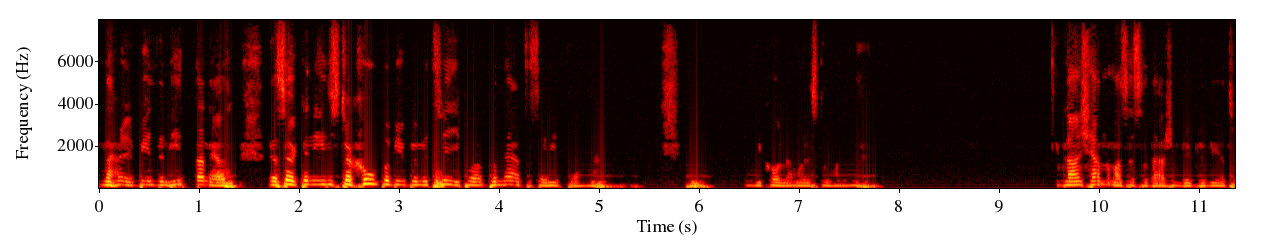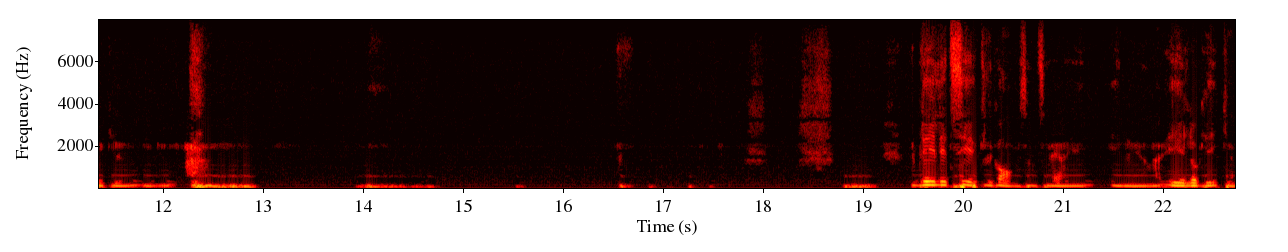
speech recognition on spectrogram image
Den här bilden hittade jag. Jag sökte en illustration på bibliometri på, på nätet så hittade jag den. Vi kollar vad det står. Ibland känner man sig sådär som bibliometriker. Det blir lite cirkelgång så att säga Eh, i, logiken.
